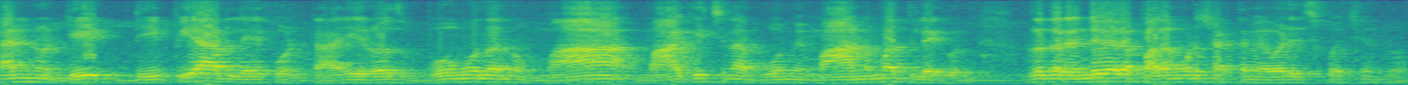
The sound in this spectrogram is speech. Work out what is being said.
కానీ నువ్వు డి డిపిఆర్ లేకుండా ఈరోజు భూములను మా మాకిచ్చిన భూమి మా అనుమతి లేకుండా ఇప్పుడు రెండు వేల పదమూడు చట్టం ఎవరు తీసుకొచ్చిండ్రు?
